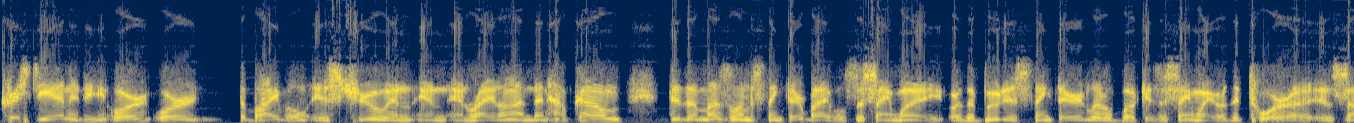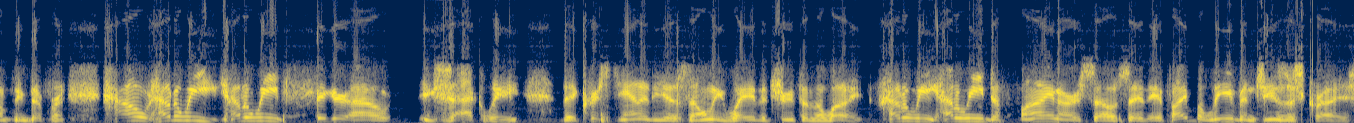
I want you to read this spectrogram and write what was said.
Christianity or or the Bible is true and, and, and right on, then how come do the Muslims think their Bible's the same way, or the Buddhists think their little book is the same way, or the Torah is something different? How how do we how do we figure out exactly that Christianity is the only way, the truth, and the light. How do we how do we define ourselves that if I believe in Jesus Christ,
